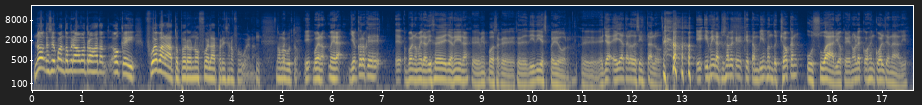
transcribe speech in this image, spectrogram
No, que sé yo cuánto. Mira, vamos a trabajar tanto. Ok, fue barato, pero no fue, la experiencia no fue buena. No me gustó. Y, bueno, mira, yo creo que... eh, bueno, mira, dice Yanira, que es mi esposa, que, que de Didi es peor. Eh, ella, ella te lo desinstaló. y, y mira, tú sabes que, que también cuando chocan usuarios que no le cogen corte a nadie,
